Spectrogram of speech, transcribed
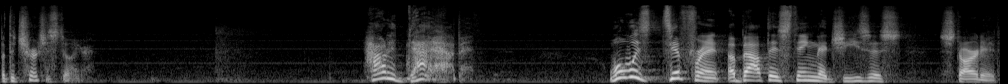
But the church is still here. How did that happen? What was different about this thing that Jesus started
